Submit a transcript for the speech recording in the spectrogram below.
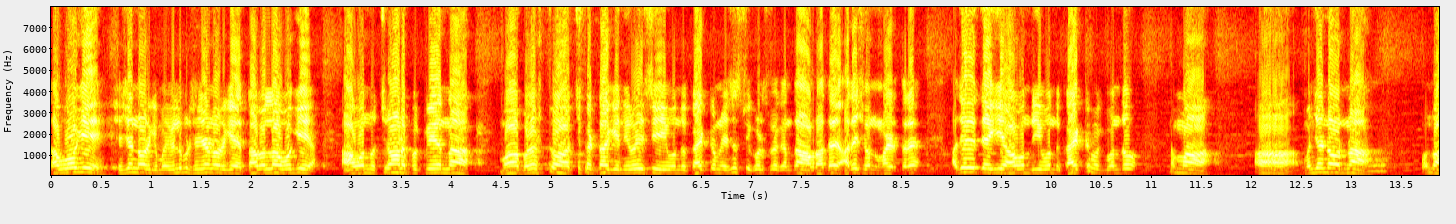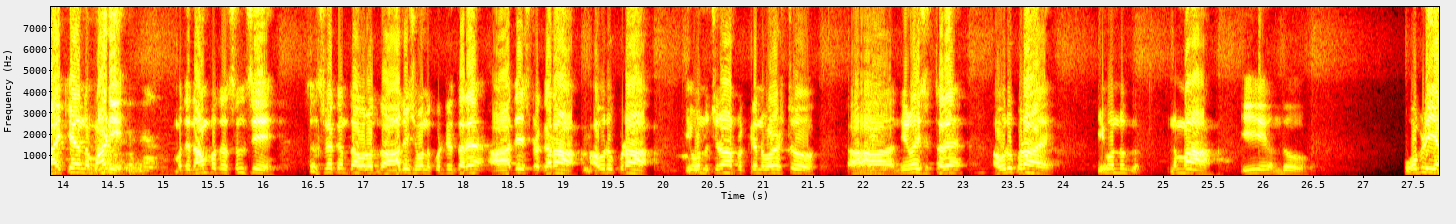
ತಾವು ಹೋಗಿ ಶಶನ್ ಅವರಿಗೆ ವಿಲ್ಬುರ್ ಶಶನ್ ಅವರಿಗೆ ತಾವೆಲ್ಲ ಹೋಗಿ ಆ ಒಂದು ಚುನಾವಣೆ ಪ್ರಕ್ರಿಯೆಯನ್ನ ಬಹಳಷ್ಟು ಅಚ್ಚುಕಟ್ಟಾಗಿ ನಿರ್ವಹಿಸಿ ಈ ಒಂದು ಕಾರ್ಯಕ್ರಮ ಯಶಸ್ವಿಗೊಳಿಸಬೇಕಂತ ಅವರು ಆದೇಶವನ್ನು ಮಾಡಿರ್ತಾರೆ. ಅದೇ ರೀತಿಯಾಗಿ ಆ ಒಂದು, ಈ ಒಂದು ಕಾರ್ಯಕ್ರಮಕ್ಕೆ ಬಂದು ನಮ್ಮ ಮಂಜಣ್ಣವ್ರನ್ನ ಒಂದು ಆಯ್ಕೆಯನ್ನು ಮಾಡಿ ಮತ್ತೆ ನಾಮಪತ್ರ ಸಲ್ಲಿಸಿ, ಸಲ್ಲಿಸಬೇಕಂತ ಅವರೊಂದು ಆದೇಶವನ್ನು ಕೊಟ್ಟಿರ್ತಾರೆ. ಆ ಆದೇಶ ಪ್ರಕಾರ ಅವರು ಕೂಡ ಈ ಒಂದು ಚುನಾವಣಾ ಪ್ರಕ್ರಿಯೆಯನ್ನು ಬಹಳಷ್ಟು ನಿರ್ವಹಿಸುತ್ತಾರೆ. ಅವರು ಕೂಡ ಈ ಒಂದು ನಮ್ಮ ಈ ಒಂದು ಹೋಬಳಿಯ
